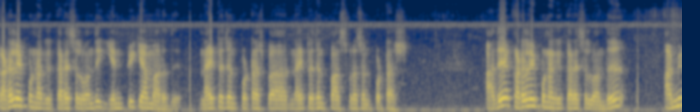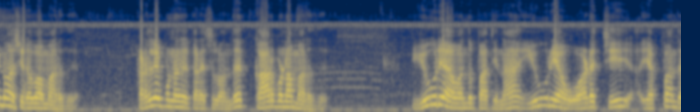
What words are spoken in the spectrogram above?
கடலை புண்ணாக்கு கரைசல் வந்து என்பிகே மாறுது. Nitrogen potash nitrogen phosphorus and potash அதே கடலை புண்ணாக்கு கரைசல் வந்து அமினோ அசிடவாக மாறுது. கடலை புண்ணாக்கு கரைசல் வந்து கார்பனாக மாறுது. யூரியா வந்து பார்த்தீங்கன்னா யூரியா உடச்சி எப்போ அந்த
